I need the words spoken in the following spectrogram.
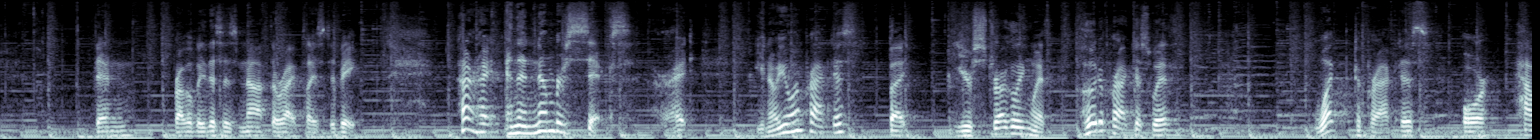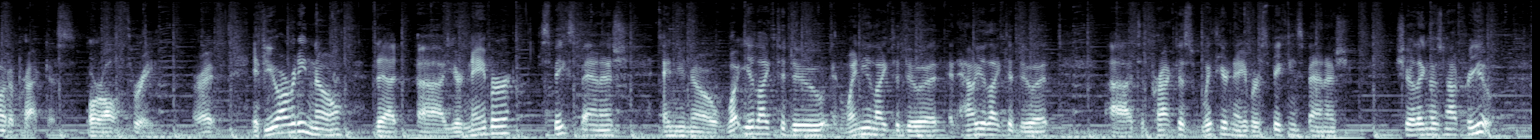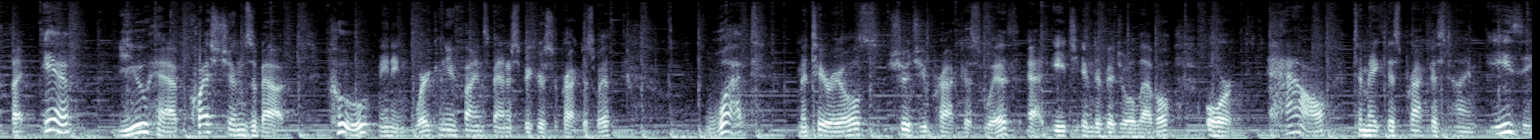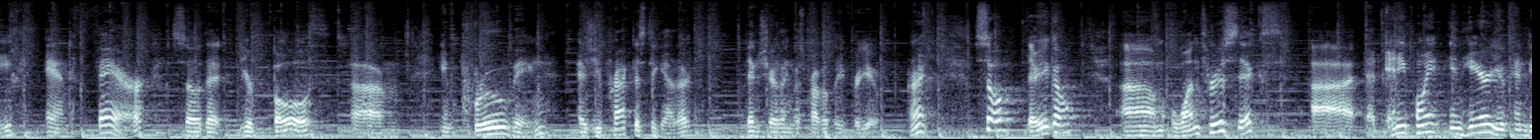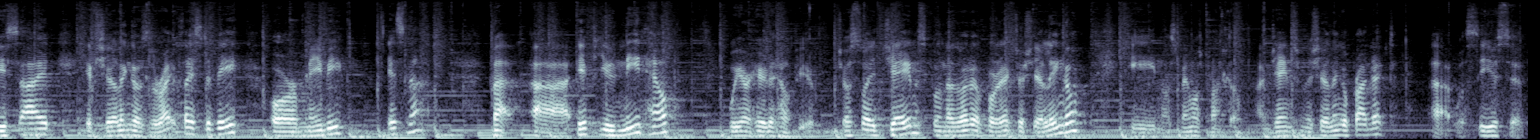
then probably this is not the right place to be. All right, and then number six, all right, you know you want practice, but you're struggling with who to practice with, what to practice, or how to practice, or all three all right? If you already know that uh, your neighbor speaks Spanish and you know what you like to do and when you like to do it and how you like to do it uh, to practice with your neighbor speaking Spanish, ShareLingo is not for you. But if you have questions about who, meaning where can you find Spanish speakers to practice with, what materials should you practice with at each individual level, or how to make this practice time easy and fair so that you're both um, improving as you practice together, then ShareLingo is probably for you. All right. So there you go. Um, one through six. Uh, at any point in here, you can decide if ShareLingo is the right place to be, or maybe it's not. But uh, if you need help, we are here to help you. Yo soy James, fundador del proyecto ShareLingo, y nos vemos pronto. I'm James from the ShareLingo Project. Uh, we'll see you soon.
